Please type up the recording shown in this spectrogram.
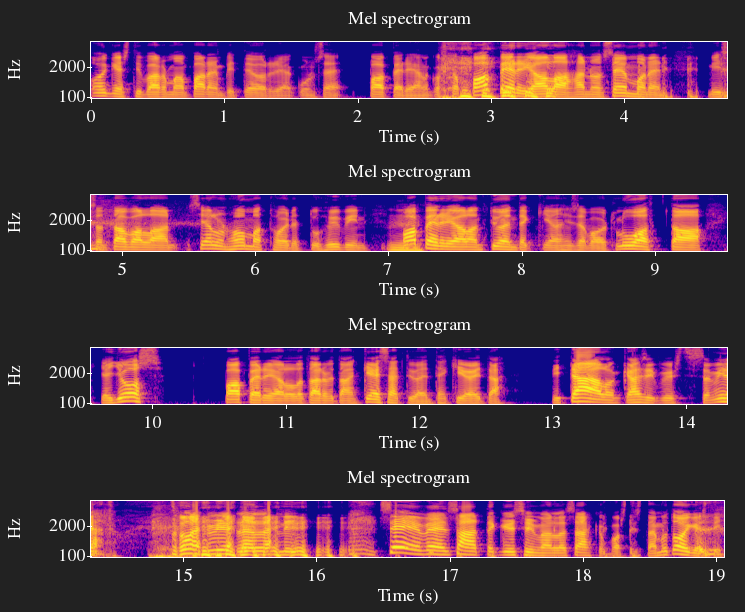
oikeasti varmaan parempi teoria kuin se paperiala, koska paperialahan on semmoinen, missä on tavallaan, siellä on hommat hoidettu hyvin. Mm. Paperialan työntekijöihin sä voit luottaa, ja jos paperialalla tarvitaan kesätyöntekijöitä, niin täällä on käsi pystyssä. Minä tulen- mielelläni. CV saatte kysymällä sähköpostista. Mutta oikeasti,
